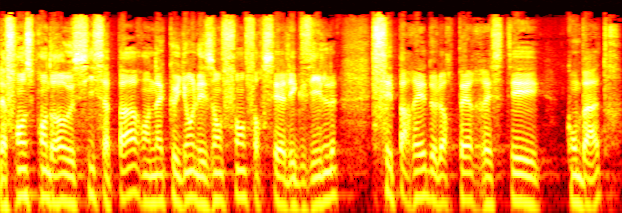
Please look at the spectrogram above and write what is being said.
La France prendra aussi sa part en accueillant les enfants forcés à l'exil, séparés de leurs pères restés combattre.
